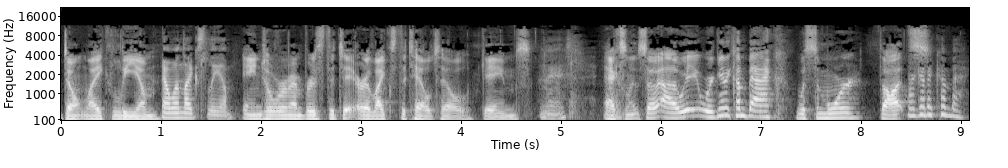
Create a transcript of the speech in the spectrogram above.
don't like Liam. No one likes Liam. Angel remembers the ta- or likes the Telltale games. Nice. Excellent. So uh, we, we're going to come back with some more thoughts We're gonna come back.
